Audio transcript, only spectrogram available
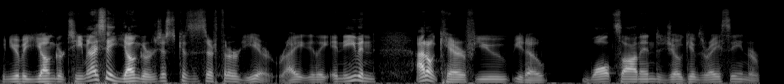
When you have a younger team, and I say younger just because it's their third year, right? And even I don't care if you you know waltz on into Joe Gibbs Racing or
